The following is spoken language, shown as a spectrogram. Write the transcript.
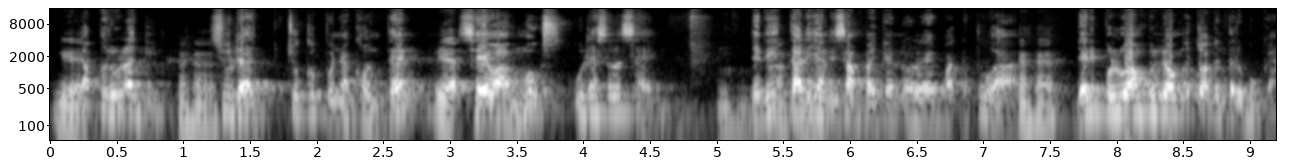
Ya. nggak perlu lagi. Sudah cukup punya konten, Ya. sewa MUX, udah selesai. Jadi tadi yang disampaikan oleh Pak Ketua, Mhm. jadi peluang-peluang itu akan terbuka.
